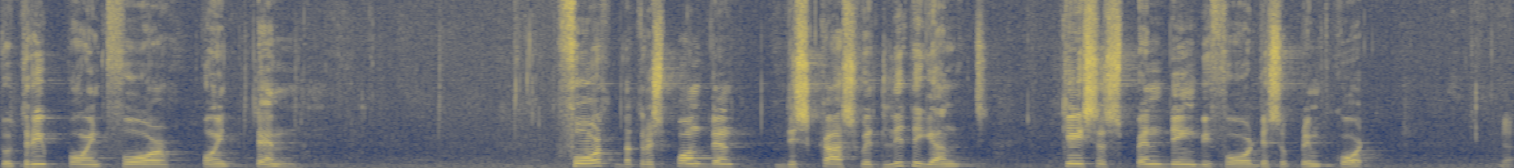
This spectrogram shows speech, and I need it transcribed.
to 3.4.10. Fourth, that respondent discuss with litigant cases pending before the Supreme Court. Yeah.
